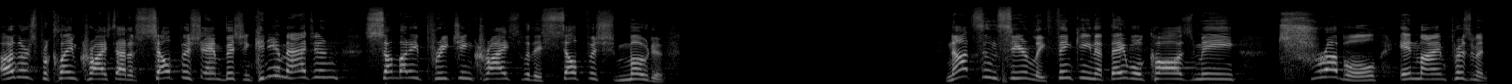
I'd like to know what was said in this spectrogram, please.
Others proclaim Christ out of selfish ambition. Can you imagine somebody preaching Christ with a selfish motive? Not sincerely, thinking that they will cause me trouble in my imprisonment.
